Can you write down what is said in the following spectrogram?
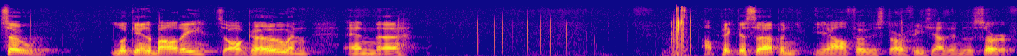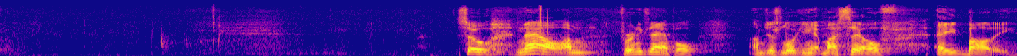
So looking at the body, so I'll go and, and uh, I'll pick this up and, yeah, I'll throw the starfish out into the surf. So now I'm, for an example, I'm just looking at myself, a body.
